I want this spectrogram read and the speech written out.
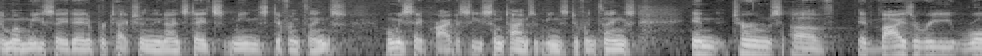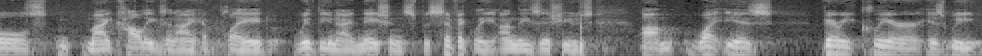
and when we say data protection in the United States means different things. When we say privacy, sometimes it means different things. In terms of advisory roles my colleagues and I have played with the United Nations specifically on these issues, um, what is very clear is we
